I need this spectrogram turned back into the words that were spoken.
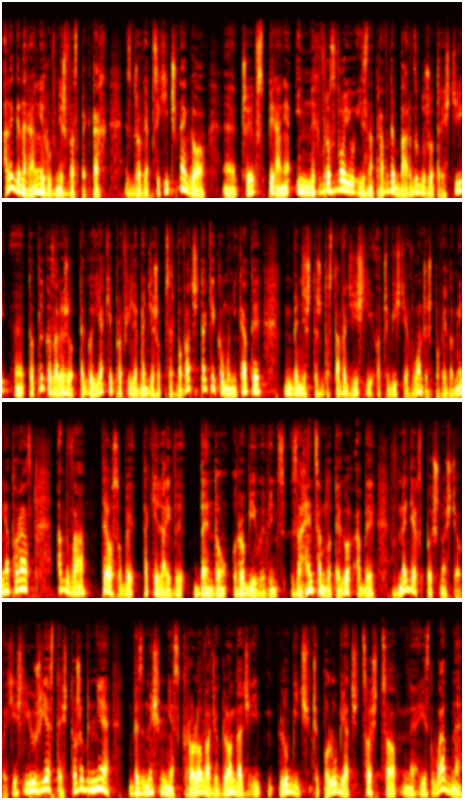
ale generalnie również w aspektach zdrowia psychicznego e, czy wspierania innych innych w rozwoju. Jest naprawdę bardzo dużo treści. E, to tylko zależy od tego, jakie profile będziesz obserwować. Takie komunikaty będziesz też dostawać, jeśli oczywiście włączysz powiadomienia, to raz, a dwa, te osoby takie live'y będą robiły. Więc zachęcam do tego, aby w mediach społecznościowych, jeśli już jesteś, to żeby nie bezmyślnie scrollować, oglądać i lubić czy polubiać coś, co jest ładne,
